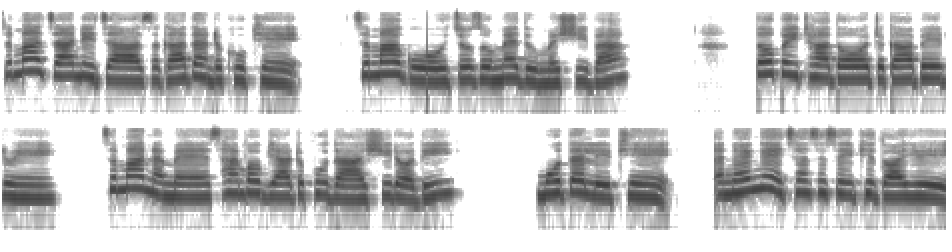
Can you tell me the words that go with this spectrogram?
ကျမကြားနေကြစကားသံတစ်ခုဖြင့်ကျမကိုကြိုဆိုမဲ့သူမရှိပါ။တောပိတ်ထားသောတကားဘေးတွင် ကျမနာမည်ဆိုင်းပုတ်ပြားတစ်ခုသာရှိတော့သည်မိုးသက်လေဖြင့်အနှဲငယ်ချမ်းစစ်စစ်ဖြစ်သွား၍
